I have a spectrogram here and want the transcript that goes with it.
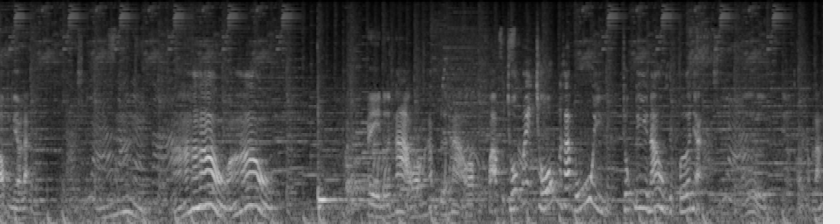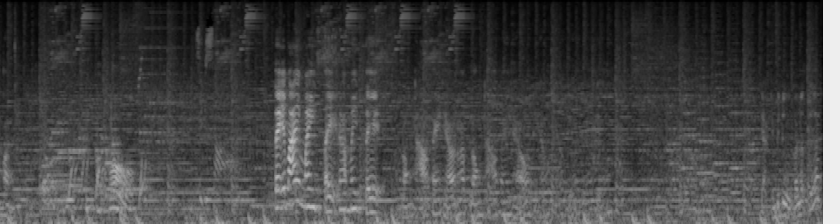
ต็อปเดียวละอ้าวอ้าว เอ้ยเดินหน้าออกนะครับ เดินหน้าออกปั๊บโชกไหมโชกนะครับอุ้ยโชคดีอยู่นะ60เปอร์เนี่ยเออเดี๋ยวถอยกลับหลังก่อนโอ้โหสิบสองเตะไหมไม่เตะนะไม่เตะรองเท้าไปแถวนะครับรองเท้าไปแถวเดี๋ยวอยากจะไปดูกันเหลือเกิน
